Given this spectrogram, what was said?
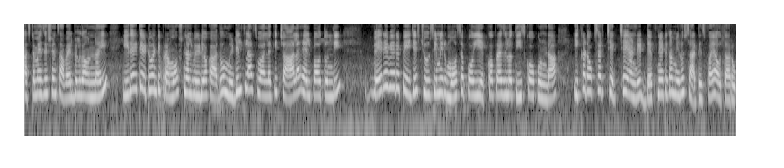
కస్టమైజేషన్స్ అవైలబుల్గా ఉన్నాయి. ఇదైతే ఎటువంటి ప్రమోషనల్ వీడియో కాదు. మిడిల్ క్లాస్ వాళ్ళకి చాలా హెల్ప్ అవుతుంది. వేరే వేరే పేజెస్ చూసి మీరు మోసపోయి ఎక్కువ ప్రైస్లో తీసుకోకుండా ఇక్కడ ఒకసారి చెక్ చేయండి. డెఫినెట్గా మీరు సాటిస్ఫై అవుతారు.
